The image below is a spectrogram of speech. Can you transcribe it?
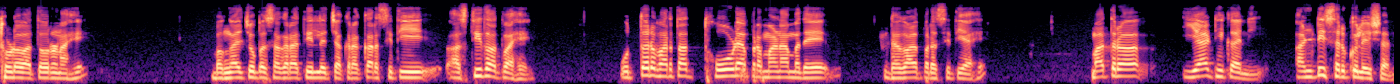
थोडं वातावरण आहे. बंगालच्या उपसागरातील चक्राकार स्थिती अस्तित्वात आहे. उत्तर भारतात थोड्या प्रमाणामध्ये ढगाळ परिस्थिती आहे. मात्र या ठिकाणी अंटी सर्क्युलेशन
